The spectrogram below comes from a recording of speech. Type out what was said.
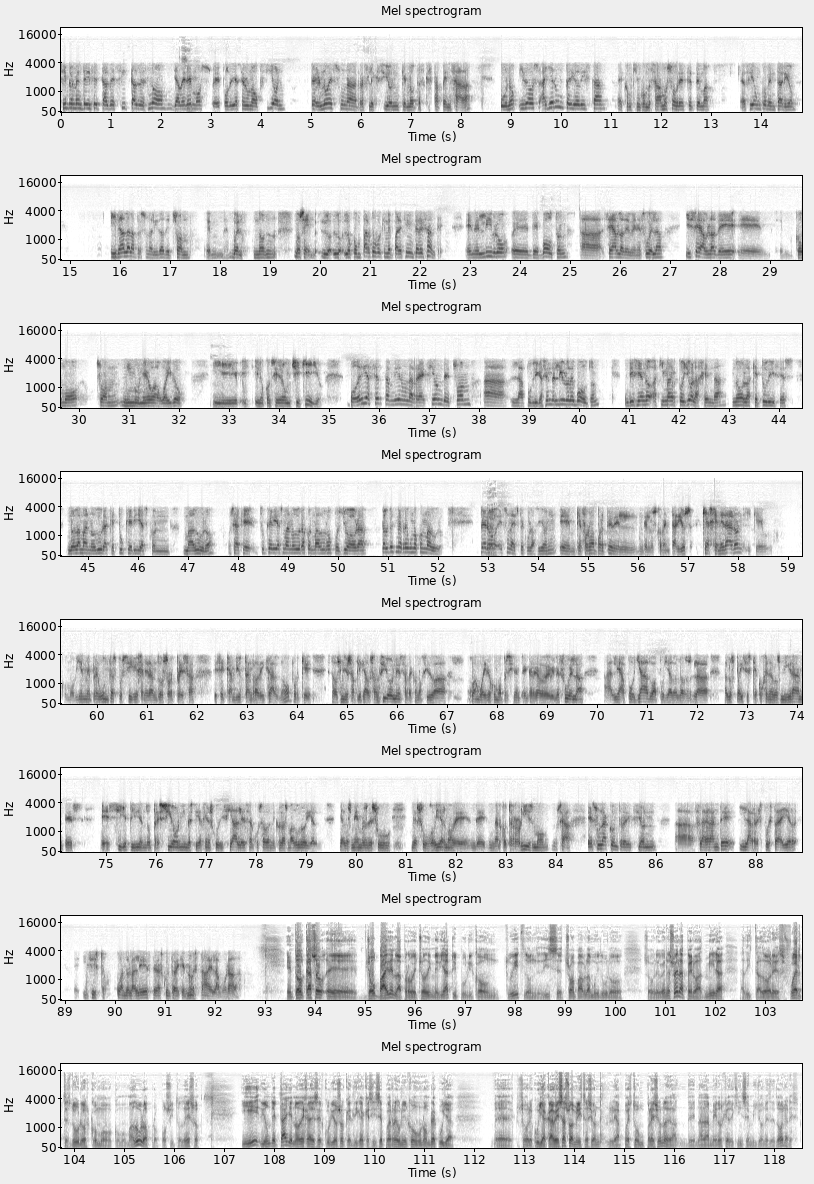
Simplemente dice tal vez sí, tal vez no, ya veremos, podría ser una opción pero no es una reflexión que notas que está pensada, uno. Y dos, ayer un periodista eh, con quien conversábamos sobre este tema hacía un comentario y dada la personalidad de Trump, em, bueno, no, no, sé, lo, comparto porque me pareció interesante. En el libro eh, de Bolton ah, se habla de Venezuela y se habla de eh, cómo Trump ninguneó a Guaidó y, lo considero un chiquillo. Podría ser también una reacción de Trump a la publicación del libro de Bolton, diciendo aquí marco yo la agenda, no la que tú dices, no la mano dura que tú querías con Maduro. O sea que tú querías mano dura con Maduro, pues yo ahora tal vez me reúno con Maduro. Pero es una especulación eh, que forma parte de los comentarios que generaron y que como bien me preguntas, pues sigue generando sorpresa ese cambio tan radical, ¿no? Porque Estados Unidos ha aplicado sanciones, ha reconocido a Juan Guaidó como presidente encargado de Venezuela, le ha apoyado, ha apoyado a los, países que acogen a los migrantes, eh, sigue pidiendo presión, investigaciones judiciales, ha acusado a Nicolás Maduro y, a los miembros de su, de su gobierno de, narcoterrorismo. O sea, es una contradicción ah, flagrante y la respuesta de ayer insisto, cuando la lees te das cuenta de que no está elaborada. En todo caso, eh, Joe Biden la aprovechó de inmediato y publicó un tweet donde dice Trump habla muy duro sobre Venezuela, pero admira a dictadores fuertes, duros como, como Maduro a propósito de eso. Y, un detalle, no deja de ser curioso que él diga que sí se puede reunir con un hombre cuya, eh, sobre cuya cabeza su administración le ha puesto un precio de nada menos que de 15 millones de dólares.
